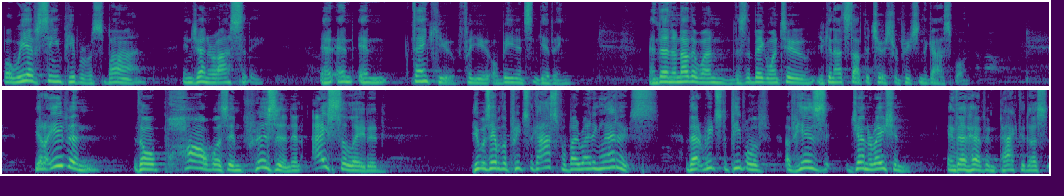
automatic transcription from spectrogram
but we have seen people respond in generosity. And, and, and thank you for your obedience and giving. And then another one, this is a big one too. You cannot stop the church from preaching the gospel. You know, even though Paul was in prison and isolated, he was able to preach the gospel by writing letters that reached the people of, of his generation and that have impacted us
